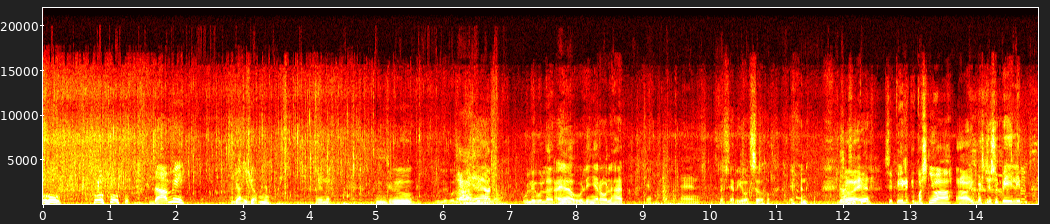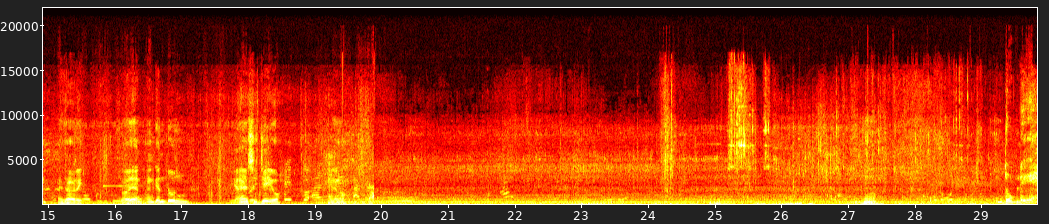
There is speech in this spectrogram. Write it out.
Oh. Oh. Dami. Higa, higa mo. Ayan oh. Dug. Huli ko Ah, lahat. Huli ko lahat. Ayan, huli niya raw lahat. Ayan. Ayan. Ito seryoso. Ayan. So, Guys, si, ayan. Si Philip, ibas nyo ha. Ah, ibas nyo si Philip. Ay, sorry. So, ayan, hanggang dun. Ayan, si Jay, oh. Ayan, oh. Hmm. Doble.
